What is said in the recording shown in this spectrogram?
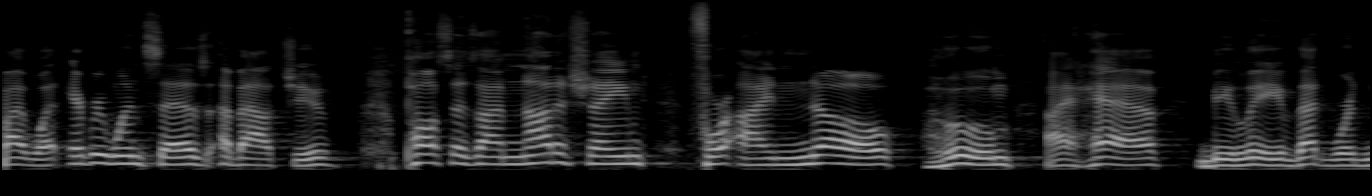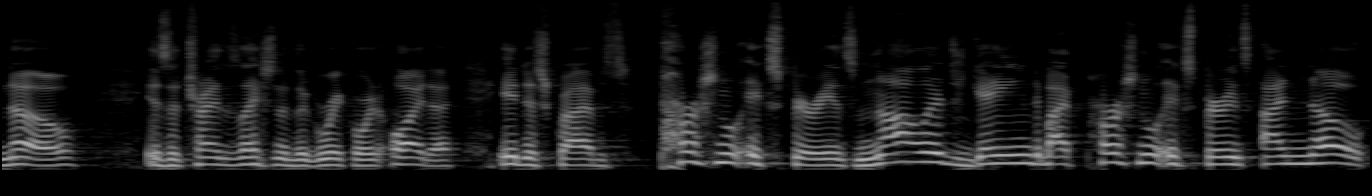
by what everyone says about you. Paul says, I'm not ashamed, for I know whom I have believed. That word know is a translation of the Greek word oida. It describes personal experience, knowledge gained by personal experience. I know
